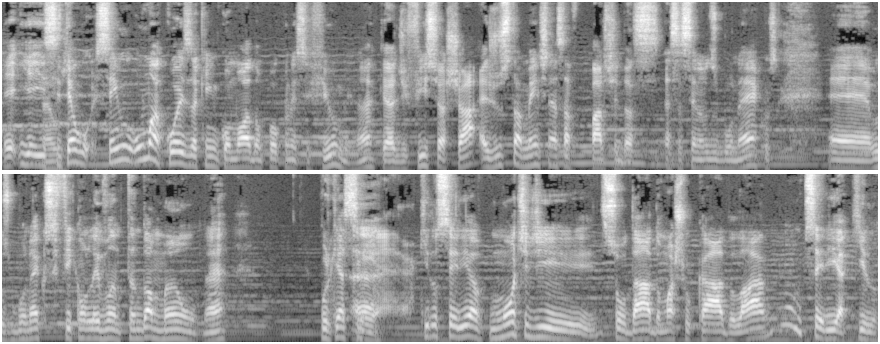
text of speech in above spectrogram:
É. E, e, né? se, tem, se uma coisa que incomoda um pouco nesse filme, né? Que é difícil achar, é justamente nessa parte das. essa cena dos bonecos é, os bonecos ficam levantando a mão, né? Porque assim, é. aquilo seria um monte de soldado machucado lá, não seria aquilo.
